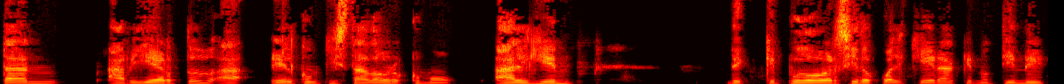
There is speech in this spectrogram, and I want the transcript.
tan abierto a el conquistador como alguien de que pudo haber sido cualquiera, que no tiene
